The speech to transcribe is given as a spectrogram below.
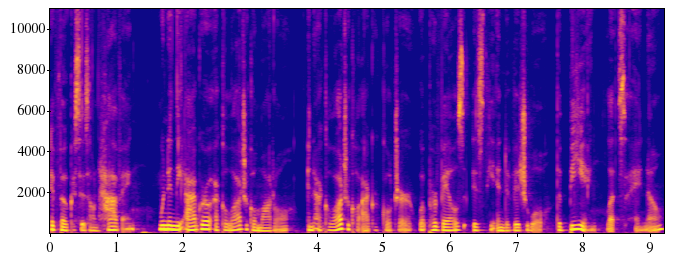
it focuses on having. When in the agroecological model, in ecological agriculture, what prevails is the individual, the being, let's say, no?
